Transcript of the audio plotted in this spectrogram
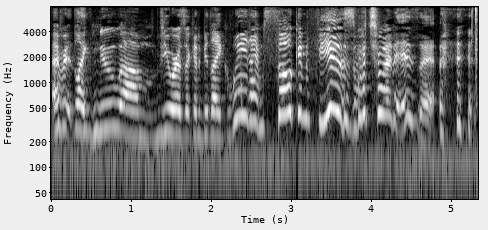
Every like new um, viewers are to be like, "Wait, I'm so confused. Which one is it?"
